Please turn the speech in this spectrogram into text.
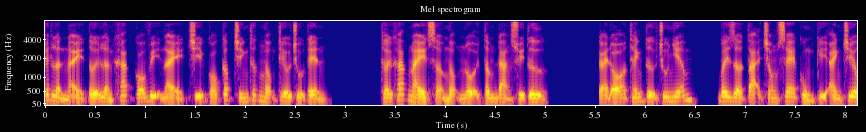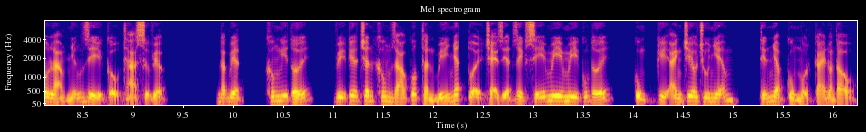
hết lần này tới lần khác có vị này chỉ có cấp chính thức mộng thiếu chủ tên. Thời khắc này sở mộng nội tâm đang suy tư. Cái đó thánh tử chu nhiễm, bây giờ tại trong xe cùng kỳ anh chiêu làm những gì cậu thả sự việc? Đặc biệt, không nghĩ tới, vị tiêu chân không giáo quốc thần bí nhất tuổi trẻ diệt dịch sĩ mi mi cũng tới, cùng kỳ anh chiêu chu nhiễm tiến nhập cùng một cái đoàn tàu.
